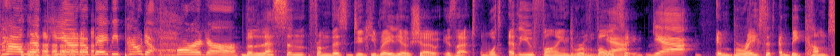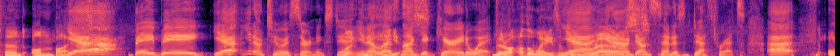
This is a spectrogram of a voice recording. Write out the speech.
pound that piano, baby. Pound it harder. The lesson from this Dukey radio show is that whatever you find revolting, Yeah. Embrace it and become turned on by it. Yeah, baby. Yeah, you know, to a certain extent. Well, you know, let's not get carried away. There are other ways of yeah, being you know, don't send us death threats. Uh, Or-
